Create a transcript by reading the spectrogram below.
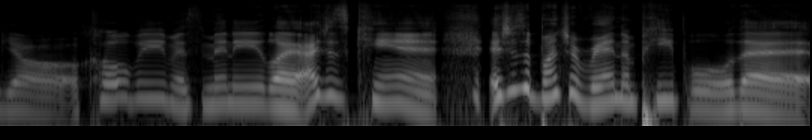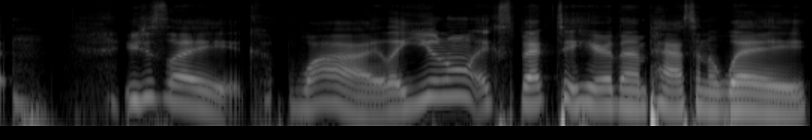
y'all. Kobe, Miss Minnie, like I just can't. It's just a bunch of random people that you just like why? Like you don't expect to hear them passing away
